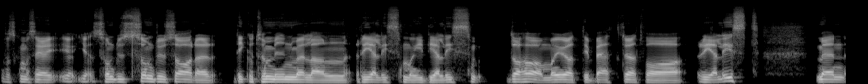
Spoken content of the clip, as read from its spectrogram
vad ska man säga, som du, som du sa där, dikotomin mellan realism och idealism. Då hör man ju att det är bättre att vara realist. Men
